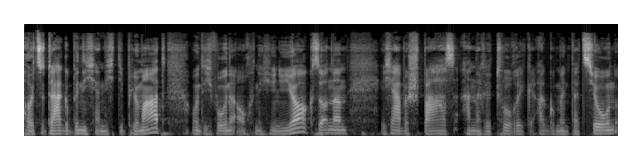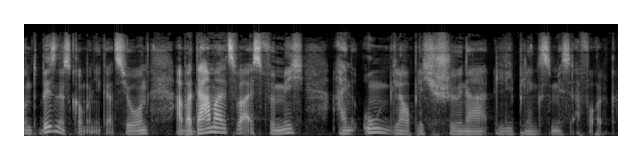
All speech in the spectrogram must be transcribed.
Heutzutage bin ich ja nicht Diplomat und ich wohne auch nicht in New York, sondern ich habe Spaß an Rhetorik, Argumentation und Businesskommunikation. Aber damals war es für mich ein unglaublich schöner Lieblingsmisserfolg.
